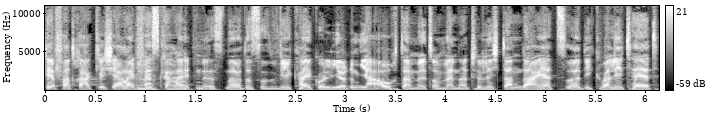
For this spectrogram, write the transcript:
der vertraglich ja halt ja, festgehalten klar. ist. Ne? Das. Wir kalkulieren ja auch damit. Und wenn natürlich dann da jetzt äh, die Qualität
